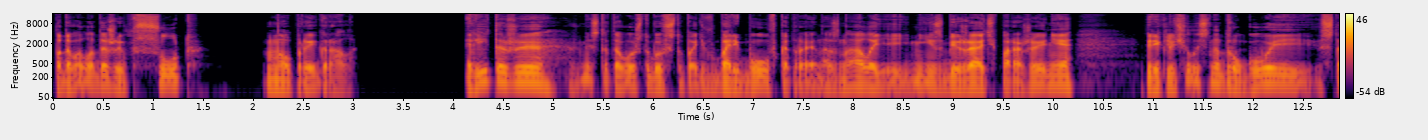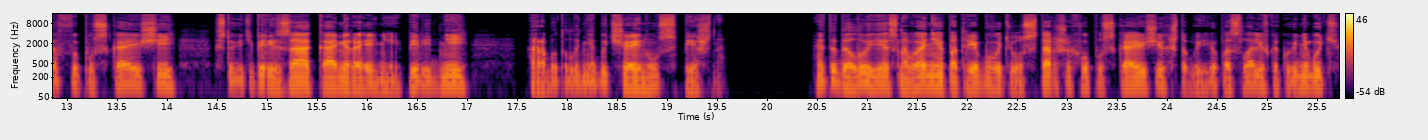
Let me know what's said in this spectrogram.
подавала даже в суд, но проиграла. Рита же, вместо того, чтобы вступать в борьбу, в которой она знала ей не избежать поражения, переключилась на другой, став выпускающей, стоя теперь за камерой, а не перед ней, работала необычайно успешно. Это дало ей основание потребовать у старших выпускающих, чтобы ее послали в какую-нибудь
